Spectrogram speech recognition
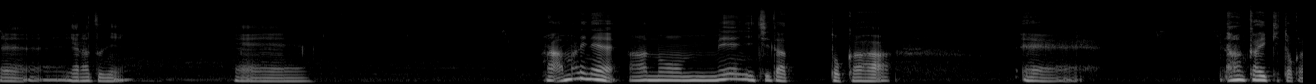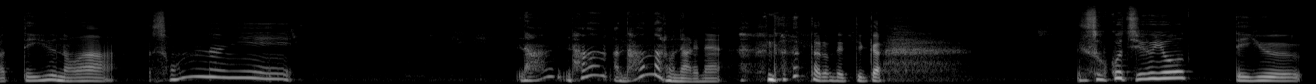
えーやらずに、えーまあ、あんまりねあの命日だとか、えー何回忌とかっていうのはそんなになんなんだろうねあれね。なんだろうねっていうかそこ重要っていう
